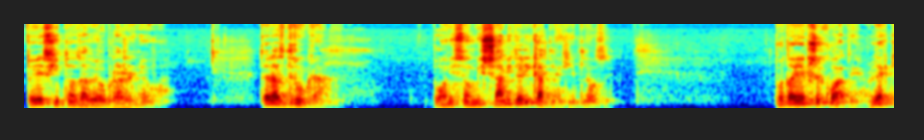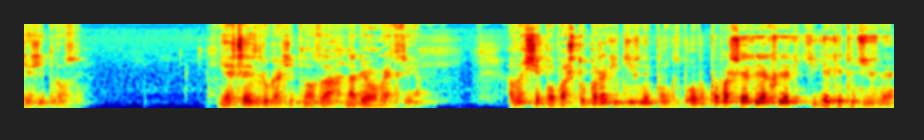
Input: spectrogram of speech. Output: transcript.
To jest hipnoza wyobrażeniowa. Teraz druga, bo oni są mistrzami delikatnej hipnozy. Podaję przykłady, lekkie hipnozy. Jeszcze jest druga hipnoza na geometrię. A weźcie popatrz tu, patrz jaki dziwny punkt. Po- Popatrz jak, jak, jak, jakie to dziwne.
